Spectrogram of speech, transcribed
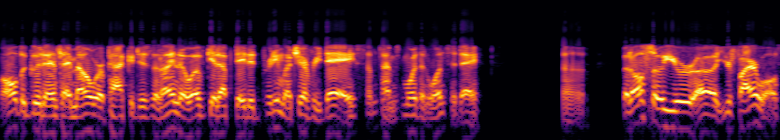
All the good anti-malware packages that I know of get updated pretty much every day, sometimes more than once a day. Uh, but also your uh, your firewalls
